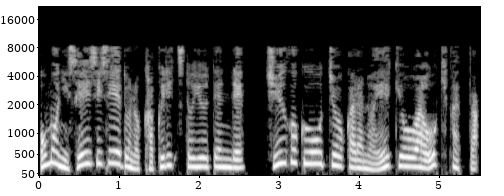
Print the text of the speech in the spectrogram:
主に政治制度の確立という点で、中国王朝からの影響は大きかった。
